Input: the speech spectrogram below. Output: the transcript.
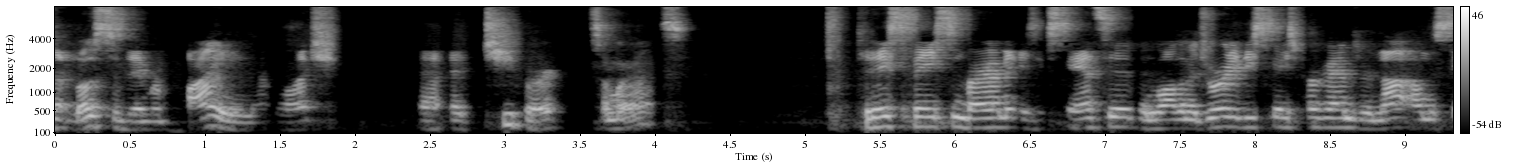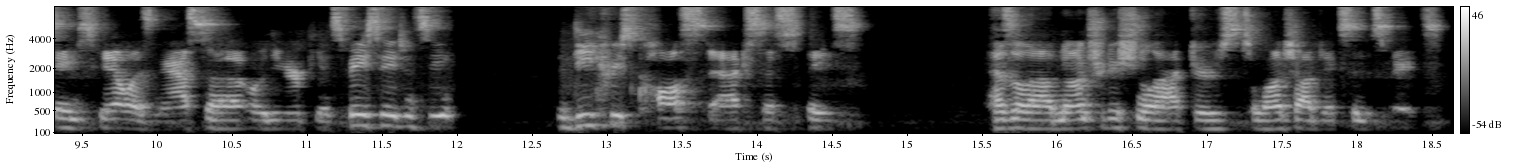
that most of them are buying that launch at cheaper somewhere else. Today's space environment is expansive, and while the majority of these space programs are not on the same scale as NASA or the European Space Agency, the decreased cost to access space has allowed non traditional actors to launch objects into space.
